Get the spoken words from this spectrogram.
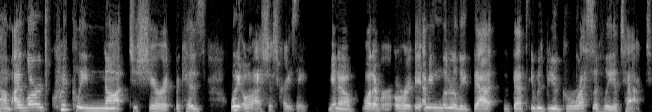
um, I learned quickly not to share it because wait, oh, that's just crazy, you know, whatever. Or I mean, literally that that it would be aggressively attacked.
